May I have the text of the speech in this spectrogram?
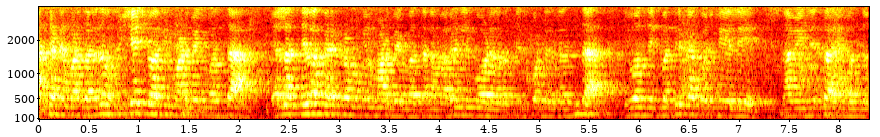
ಆಚರಣೆ ಮಾಡ್ತಾ ಇರೋದು ವಿಶೇಷವಾಗಿ ಮಾಡಬೇಕು ಅಂತ ಎಲ್ಲ ಸೇವಾ ಕಾರ್ಯಕ್ರಮಗಳು ಮಾಡಬೇಕು ಅಂತ ನಮ್ಮ ಅರವಿಂದ್ ಗೌಡ ಅವರು ತಿಳಿಸ್ಕೊಂಡಿರೋದ್ರಿಂದ ಈ ಒಂದು ಈ ಪತ್ರಿಕಾಗೋಷ್ಠಿಯಲ್ಲಿ ನಾವು ಈ ದಿವಸ ಈ ಒಂದು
